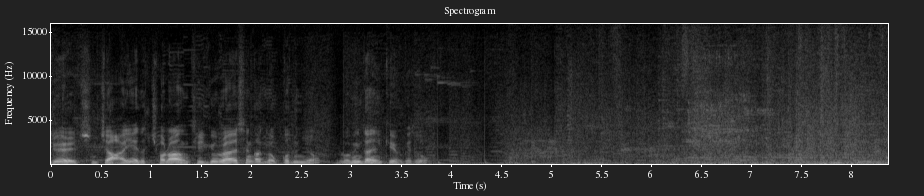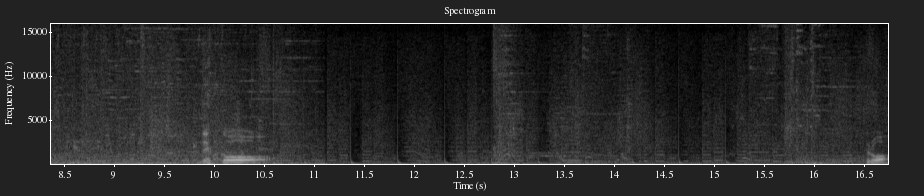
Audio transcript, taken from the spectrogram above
이를 진짜 아예 저랑 딜교를 할 생각이 없거든요? 로밍 다닐게요 계속 내꺼 들어와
